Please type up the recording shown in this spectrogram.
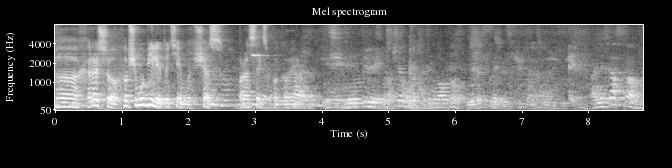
А, хорошо. В общем, убили эту тему. Сейчас про секс поговорим. А нельзя сразу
